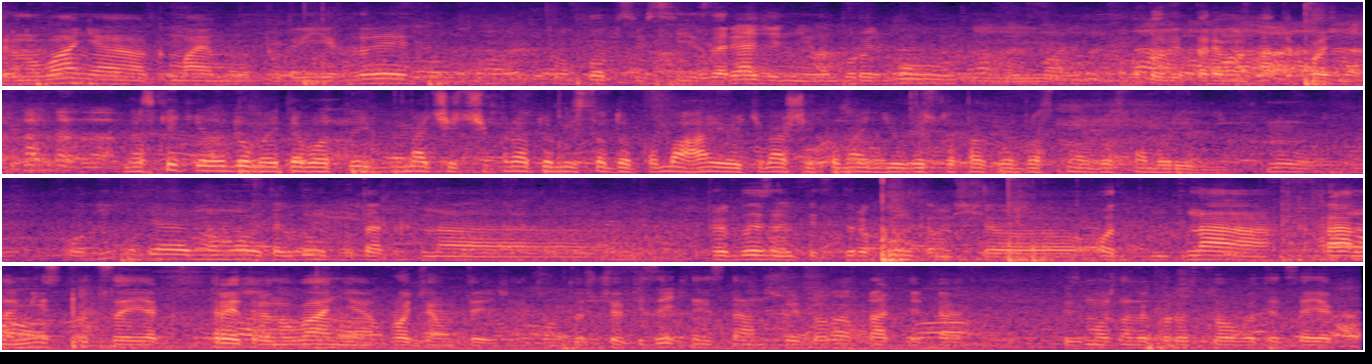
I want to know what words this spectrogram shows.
тренування, маємо по дві гри. Хлопці всі заряджені на боротьбу і готові перемагати кожен. Наскільки ви думаєте, от матчі чемпіонату міста допомагають вашій команді у виступах в обласному, обласному рівні? Ну, я на мою так думку, так на приблизним підрахункам, що одна гра на місто це як три тренування протягом тижня. Тобто, що фізичний стан, що ігрова практика. Можна використовувати це як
